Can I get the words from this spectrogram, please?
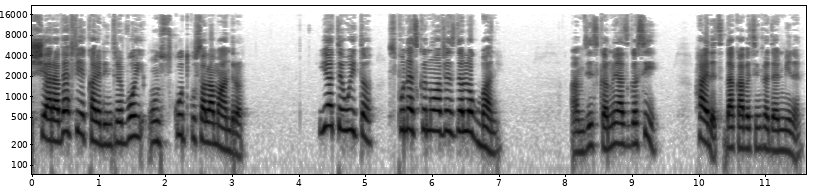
Și ar avea fiecare dintre voi un scut cu salamandră. Ia te uită, spuneți că nu aveți deloc bani. Am zis că nu i-ați găsi. Haideți, dacă aveți încredere în mine.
